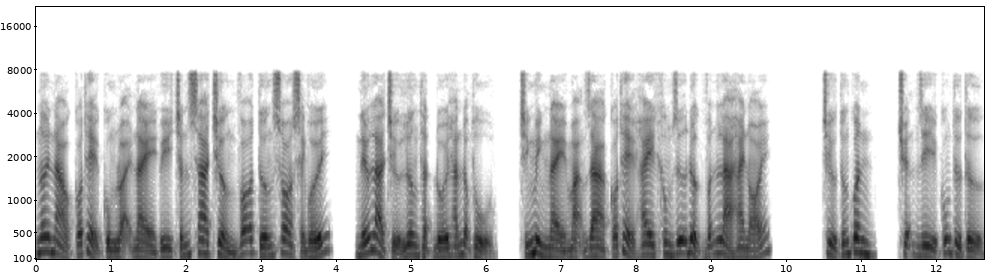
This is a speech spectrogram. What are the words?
nơi nào có thể cùng loại này uy chấn xa trường võ tướng so sánh với, nếu là trừ lương thật đối hắn động thủ, chính mình này mạng ra có thể hay không giữ được vẫn là hai nói. Trừ tướng quân, chuyện gì cũng từ từ,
